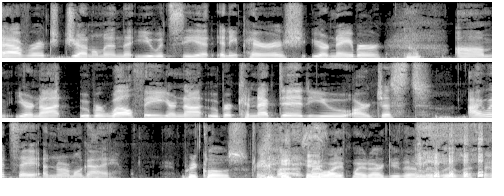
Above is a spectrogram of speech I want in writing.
average gentleman that you would see at any parish, your neighbor. Yep. Um, you're not uber wealthy, you're not uber connected, you are just, I would say, a normal guy. Pretty close. Pretty close. My wife might argue that a little bit.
